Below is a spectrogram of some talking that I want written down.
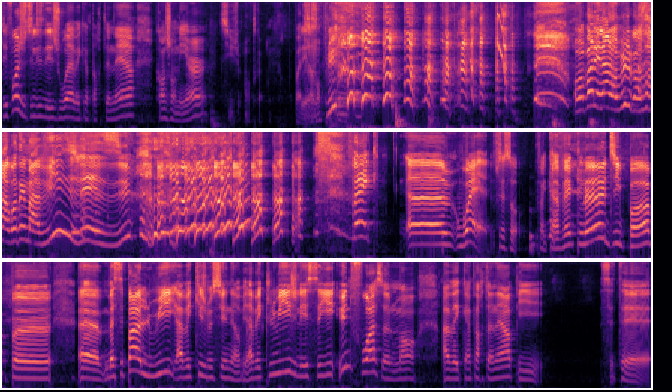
Des fois, j'utilise des jouets avec un partenaire quand j'en ai un. Si, je, en tout cas, on va pas aller là non plus. on va pas aller là non plus, je commence à raconter ma vie, Jésus. euh, ouais, c'est ça. Fait qu'avec le J-pop, euh, euh, ben c'est pas lui avec qui je me suis énervée. Avec lui, je l'ai essayé une fois seulement avec un partenaire, puis c'était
